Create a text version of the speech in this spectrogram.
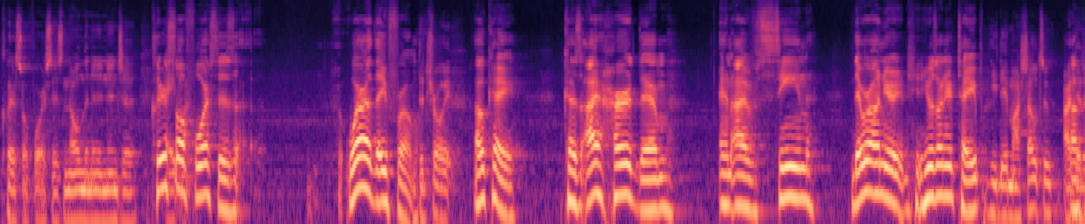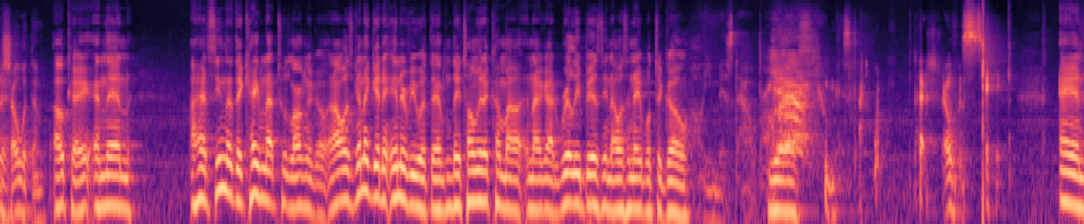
Clear Soul Forces, Nolan and the Ninja. Clear Soul Forces. Where are they from? Detroit. Okay, because I heard them, and I've seen they were on your. He was on your tape. He did my show too. I did a show with them. Okay, and then I had seen that they came not too long ago, and I was gonna get an interview with them. They told me to come out, and I got really busy, and I wasn't able to go. Oh, you missed out, bro. Yes. you missed out. That show was sick. And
